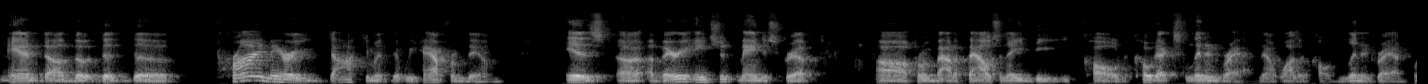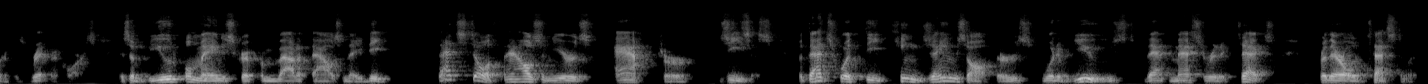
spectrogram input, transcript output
Hmm. And uh, the, the, the primary document that we have from them is uh, a very ancient manuscript uh, from about 1000 AD called Codex Leningrad. Now, it wasn't called Leningrad when it was written, of course. It's a beautiful manuscript from about 1000 AD. That's still a thousand years after Jesus. But that's what the King James authors would have used, that Masoretic text, for their Old Testament.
